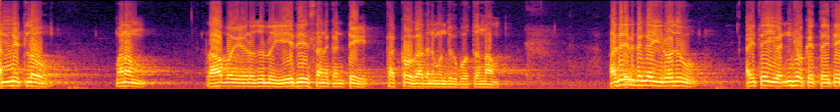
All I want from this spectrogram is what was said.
అన్నిట్లో మనం రాబోయే రోజుల్లో ఏ దేశానికంటే తక్కువ కాదని ముందుకు పోతున్నాం. అదేవిధంగా ఈరోజు అయితే ఇవన్నీ ఒక ఎత్తు అయితే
